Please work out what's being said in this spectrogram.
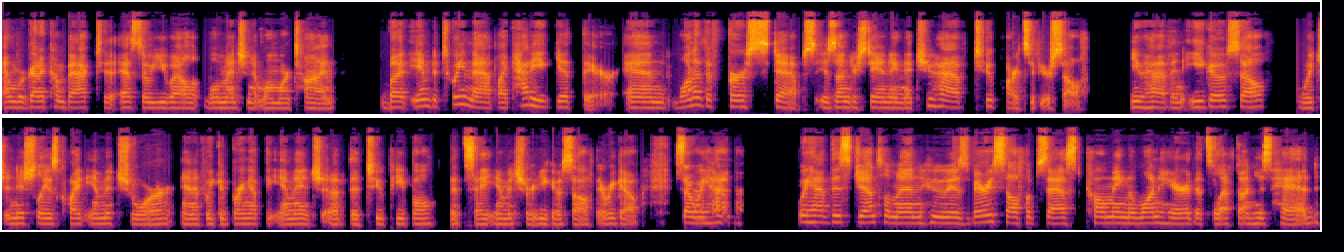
and we're going to come back to SOUL. We'll mention it one more time. But in between that, like, how do you get there? And one of the first steps is understanding that you have two parts of yourself. You have an ego self, which initially is quite immature. And if we could bring up the image of the two people that say immature ego self, there we go. So we have we have this gentleman who is very self-obsessed, combing the one hair that's left on his head,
